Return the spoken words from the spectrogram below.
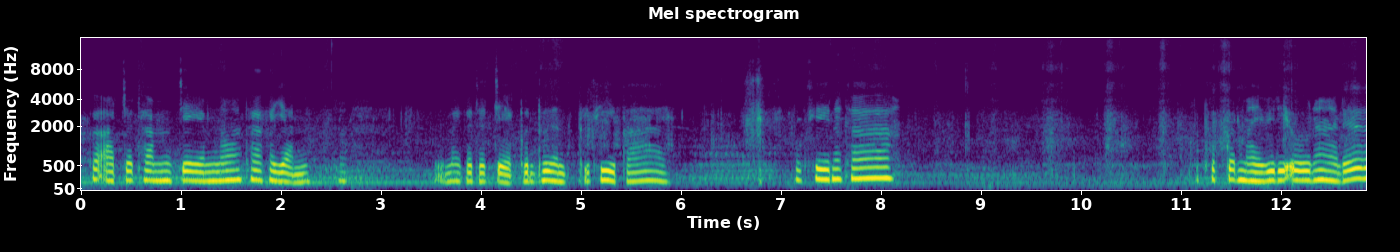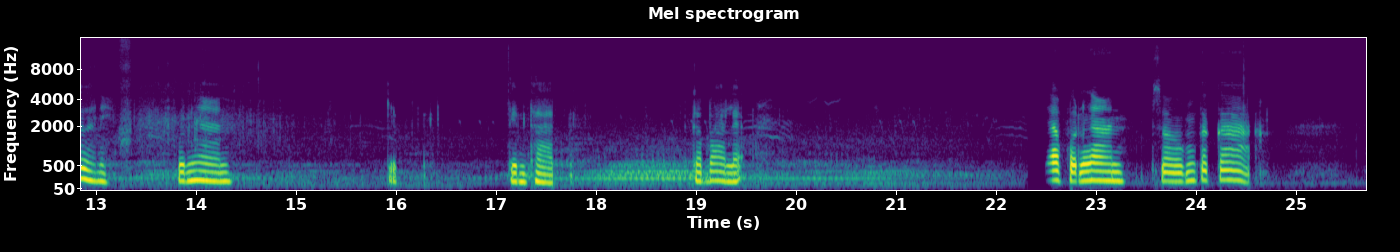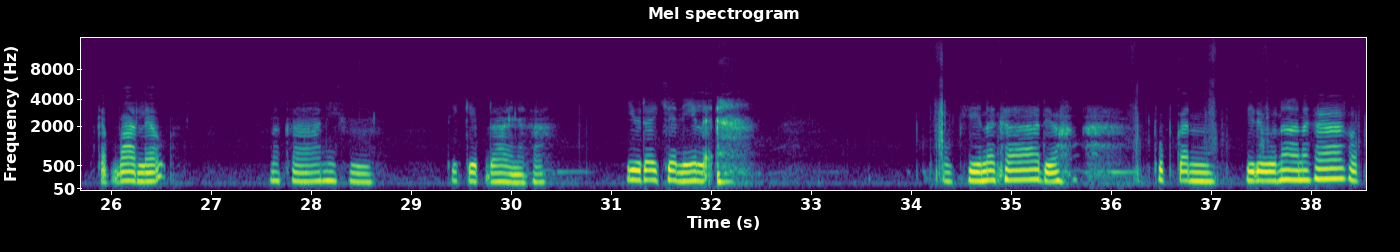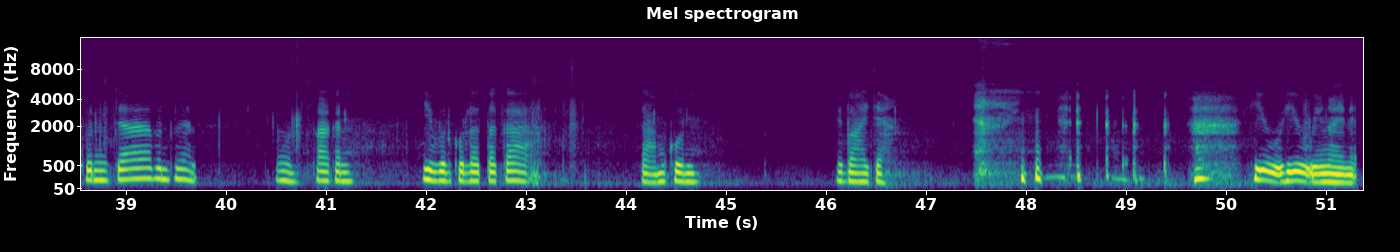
ก็อาจจะทำแจมเนาะถ้าขยัน หรือไม่ก็จะแจกเพื่อนๆ พี่ๆไปโอเคนะคะ พบกันใหม่วิดีโอหน้าเด้อนี่ ผลงาน เก็บเต็มถาดกลับบ้านแล้วจะผลงานสองตะกร้ากลับบ้านแล้ว นะคะ นี่คือที่เก็บได้นะคะอยู่ได้แค่นี้แหละ โอเคนะคะ เดี๋ยวพบกันวิดีโอหน้านะคะ ขอบคุณจ้าเพื่อนๆนู่นพากันอยู่กันคนละตะกร้าสามคนบ๊ายบายจ้ะหิวหิวยังไงเนี่ย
